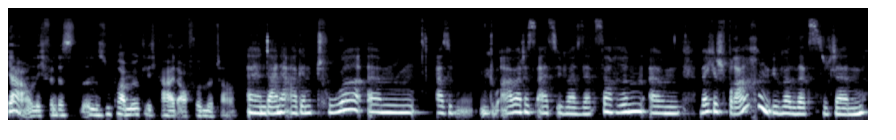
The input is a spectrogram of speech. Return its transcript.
ja, und ich finde das eine super Möglichkeit auch für Mütter. Äh, deine Agentur, ähm, also du arbeitest als Übersetzerin. Ähm, welche Sprachen übersetzt du denn?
